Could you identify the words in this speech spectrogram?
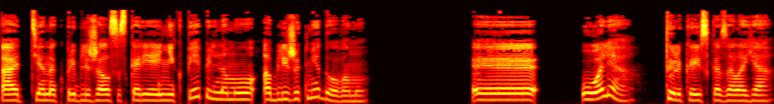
а оттенок приближался скорее не к пепельному, а ближе к медовому. э Оля?» — только и сказала я.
